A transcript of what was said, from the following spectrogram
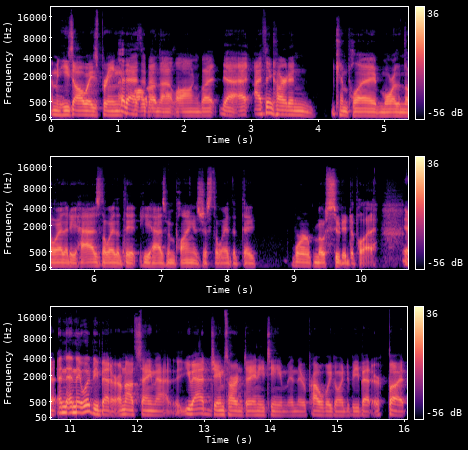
I mean, he's always bringing. It hasn't been that long, but yeah, I, I, think Harden can play more than the way that he has. The way that they, he has been playing is just the way that they were most suited to play. Yeah, and, and they would be better. I'm not saying that. You add James Harden to any team and they're probably going to be better, but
